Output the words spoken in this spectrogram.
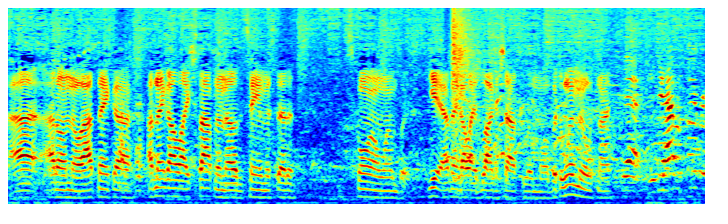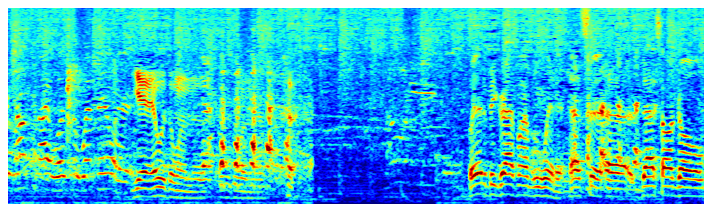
I, I don't know. I think I, I think I like stopping the other team instead of scoring one. But yeah, I think I like blocking shots a little more. But the windmill was nice. Yeah. Did you have a favorite dunk tonight? Was it the windmill? Or? Yeah, it was the windmill. It was the windmill. Well, it'd be gratifying if we win it. That's uh, uh, that's our goal.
